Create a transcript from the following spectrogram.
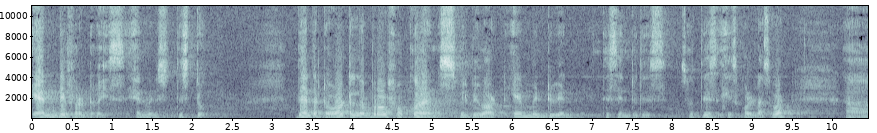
n different ways n means this 2 then the total number of occurrence will be what m into n this into this so this is called as what uh,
